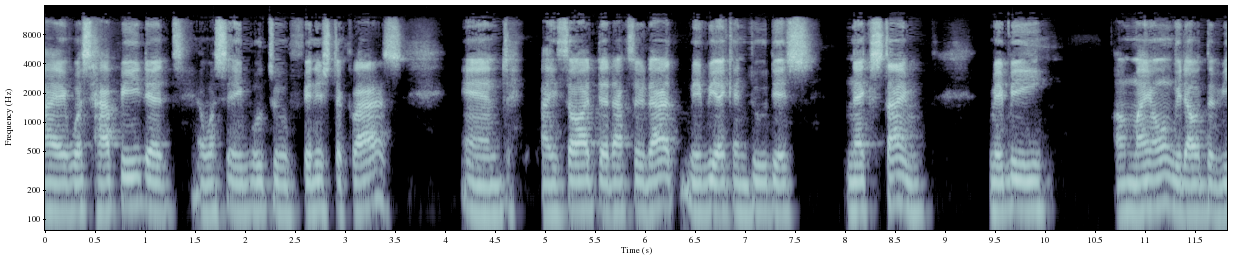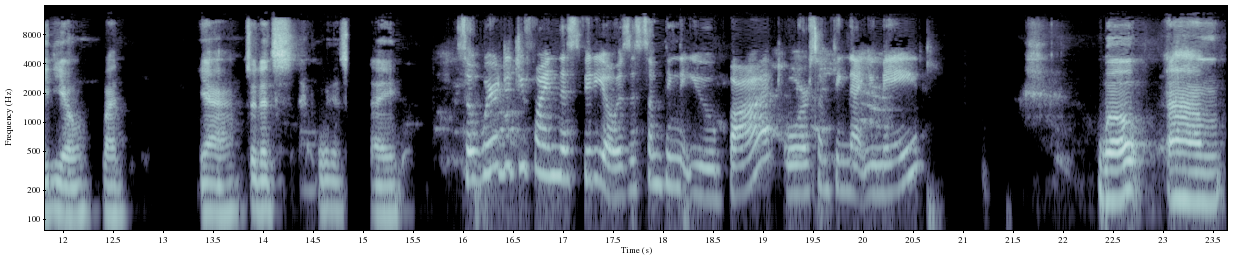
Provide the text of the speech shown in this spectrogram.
I was happy that I was able to finish the class. And I thought that after that, maybe I can do this next time, maybe on my own without the video. But yeah, so that's, that's I so where did you find this video? Is this something that you bought or something that you made? Well, um,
